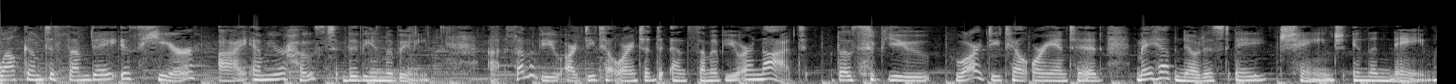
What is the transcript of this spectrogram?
Welcome to Someday is Here. I am your host, Vivian Mabuni. Uh, some of you are detail oriented and some of you are not. Those of you who are detail oriented may have noticed a change in the name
